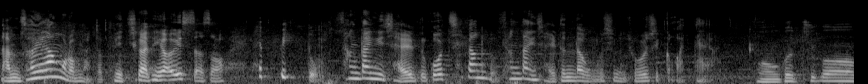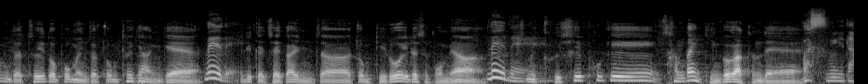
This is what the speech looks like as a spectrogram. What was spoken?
남서향으로만 또 배치가 되어 있어서 햇빛도 상당히 잘 들고 체감도 상당히 잘 든다고 보시면 좋으실 것 같아요. 어, 그 지금 이제 저희도 보면 이제 좀 특이한 게 네네. 이렇게 제가 이제 좀 뒤로 이래서 보면 네네. 지금 글씨 폭이 상당히 긴 것 같은데 맞습니다.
